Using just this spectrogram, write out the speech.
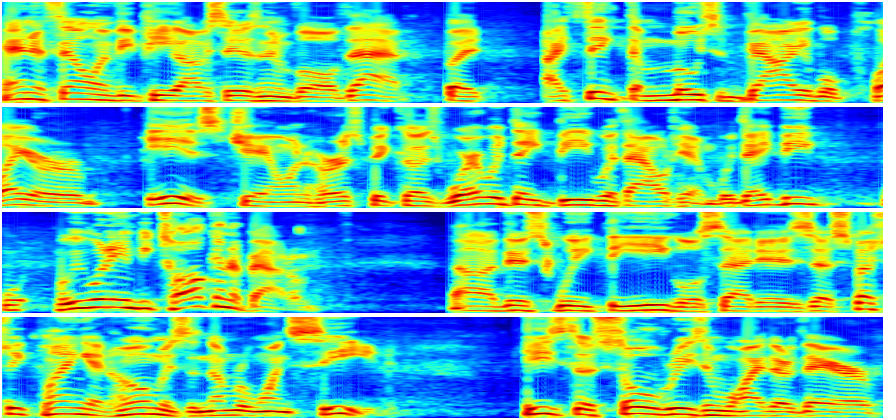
NFL MVP obviously doesn't involve that, but I think the most valuable player is Jalen Hurts because where would they be without him? Would they be? We wouldn't even be talking about him uh, this week. The Eagles, that is, especially playing at home as the number one seed. He's the sole reason why they're there.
